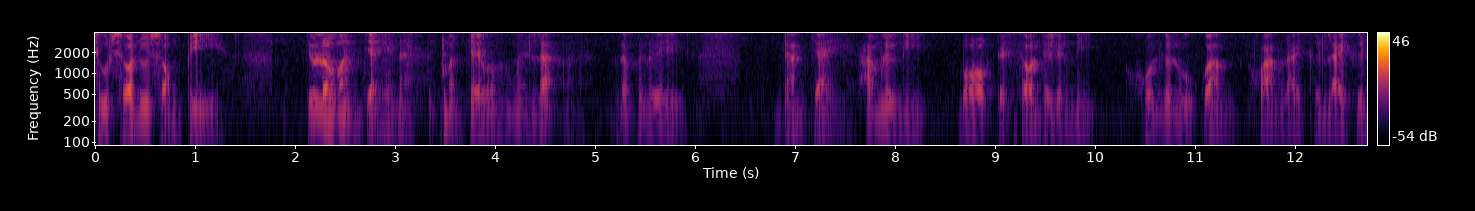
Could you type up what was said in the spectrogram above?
สูจน์สอนอยู่สองปี จนเรามั่นใจนะมั่นใจว่าแม่นละแล้วก็เลย ตั้งใจทำเรื่องนี้ บอกแต่สอนแต่เรื่องนี้ คนก็รู้กว้างขวางหลายขึ้นหลายขึ้น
